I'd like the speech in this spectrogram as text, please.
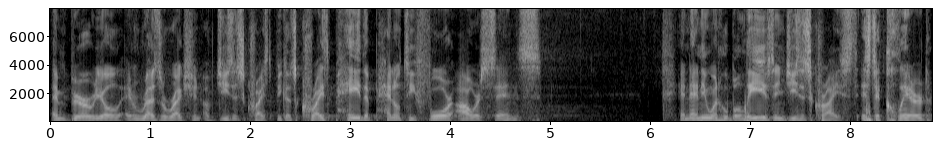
and burial and resurrection of Jesus Christ because Christ paid the penalty for our sins. And anyone who believes in Jesus Christ is declared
